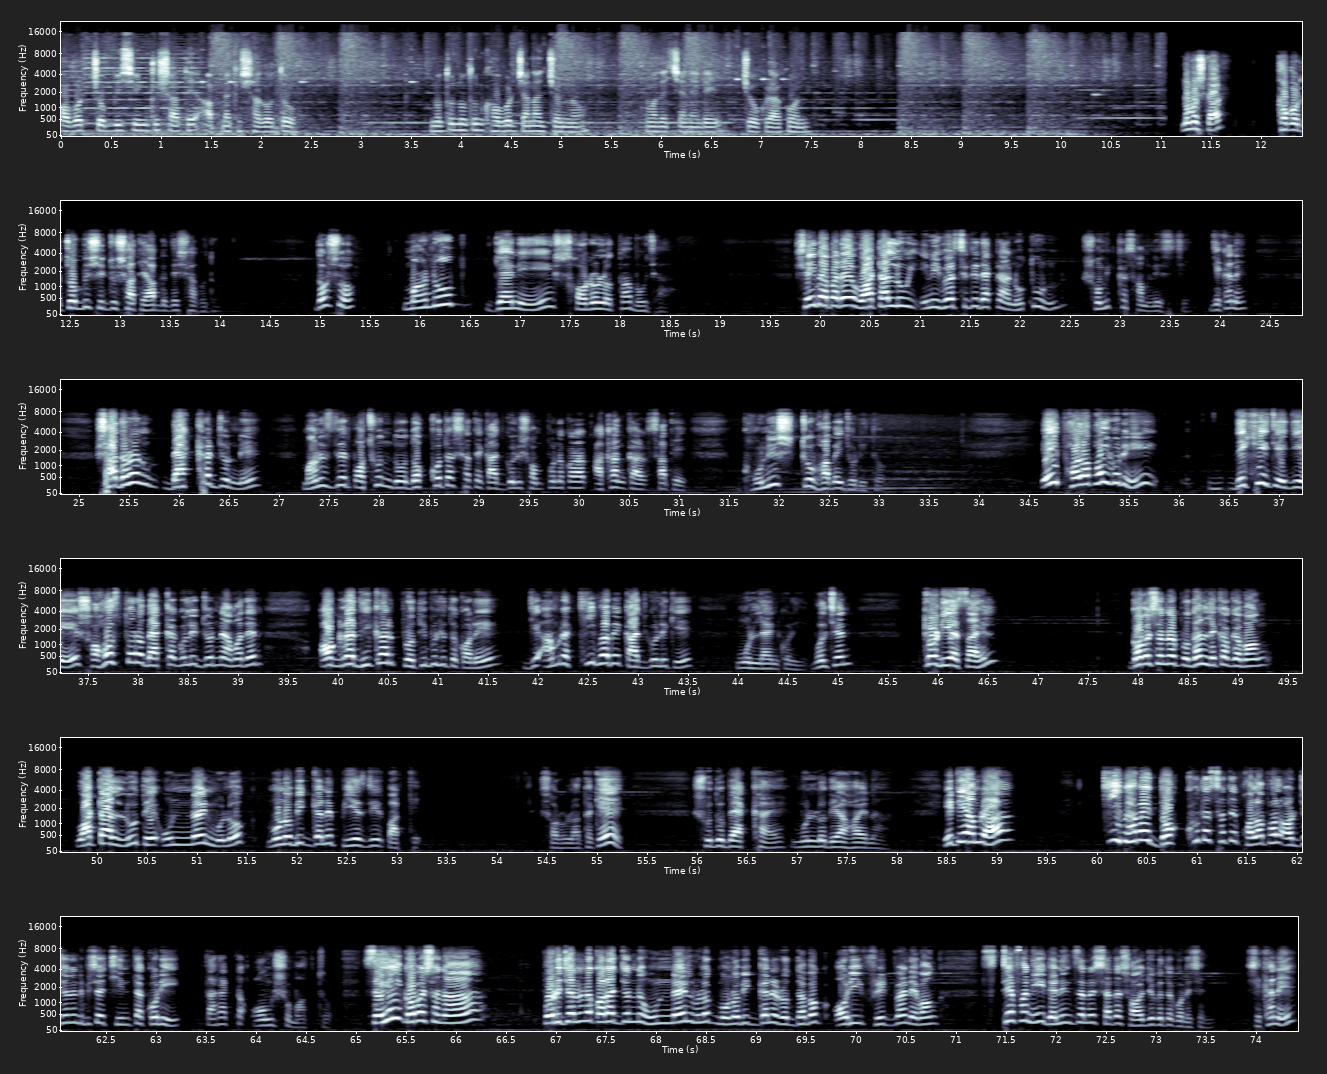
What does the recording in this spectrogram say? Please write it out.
খবর চব্বিশ ইন্টুর সাথে আপনাকে স্বাগত। নতুন নতুন খবর জানার জন্য আমাদের চ্যানেলে চোখ রাখুন। নমস্কার, খবর চব্বিশ ইন্টুর সাথে আপনাদের স্বাগত। দর্শক, মানব জ্ঞানে সরলতা বোঝা। সেই ব্যাপারে ওয়াটারলু ইউনিভার্সিটির একটা নতুন সমীক্ষা সামনে এসছে, যেখানে সাধারণ ব্যাখ্যার জন্যে মানুষদের পছন্দ, দক্ষতার সাথে কাজগুলি সম্পন্ন করার আকাঙ্ক্ষার সাথে ঘনিষ্ঠভাবে জড়িত। এই ফলাফলগুলি দেখিয়েছে যে সহস্তর ব্যাখ্যাগুলির জন্য আমাদের অগ্রাধিকার প্রতিফলিত করে যে আমরা কীভাবে কাজগুলিকে মূল্যায়ন করি। বলছেন ক্লোডিয়া সাহিল, গবেষণার প্রধান লেখক এবং ওয়াটার লুতে উন্নয়নমূলক মনোবিজ্ঞানে পিএইচডির প্রার্থী। সরলতাকে শুধু ব্যাখ্যায় মূল্য দেওয়া হয় না। এটি আমরা কীভাবে দক্ষতার সাথে ফলাফল অর্জনের বিষয়ে চিন্তা করি, তার একটা অংশ মাত্র। সেই গবেষণা পরিচালনা করার জন্য উন্নয়নমূলক মনোবিজ্ঞানের অধ্যাপক অরি ফ্রিডম্যান এবং স্টেফানি ডেনিনসনের সাথে সহযোগিতা করেছেন। সেখানে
